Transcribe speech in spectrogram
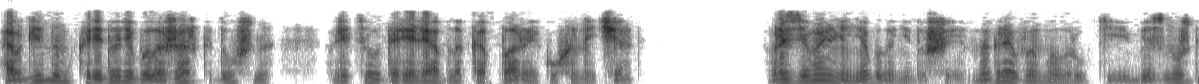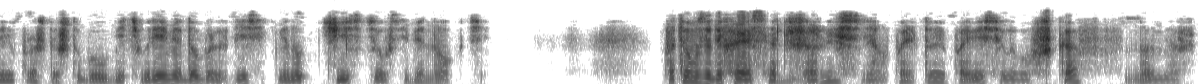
А в длинном коридоре было жарко, душно, в лицо ударяли облака пара и кухонный чад. В раздевальне не было ни души. Мегре вымыл руки без нужды, просто чтобы убить время, добрых десять минут чистил себе ногти. Потом, задыхаясь от жары, снял пальто и повесил его в шкаф номер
